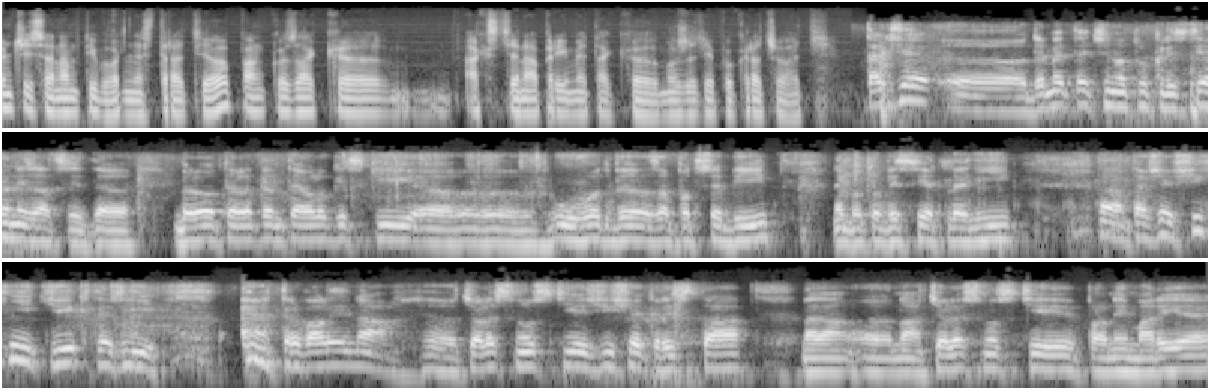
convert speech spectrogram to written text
Nevím, či se nám Tibor nestratil. Pan Kozák, ak jste na príjme, tak můžete pokračovat. Takže uh, jdeme teď na tu kristianizaci. Bylo tenhle ten teologický úvod byl zapotřebí, nebo to vysvětlení. Takže všichni ti, kteří trvali na tělesnosti Ježíše Krista, na, na tělesnosti Pany Marie,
